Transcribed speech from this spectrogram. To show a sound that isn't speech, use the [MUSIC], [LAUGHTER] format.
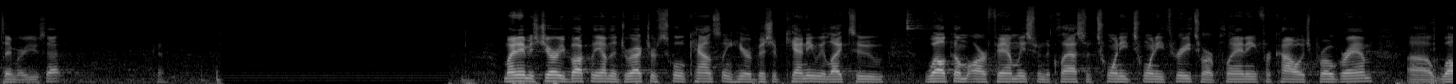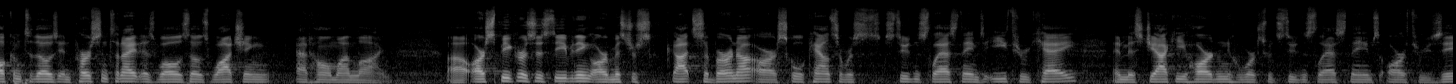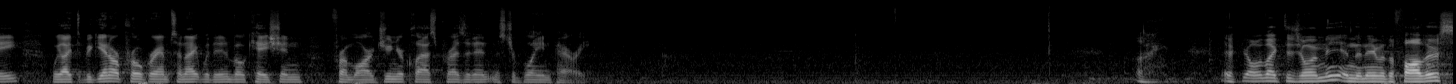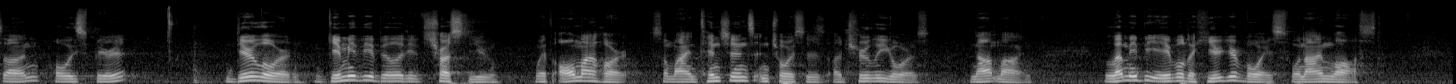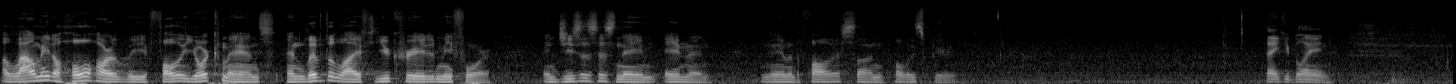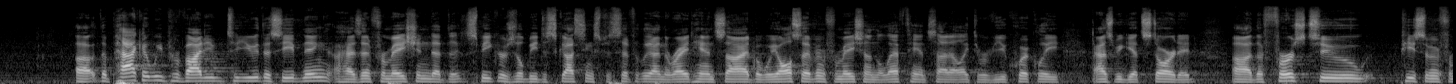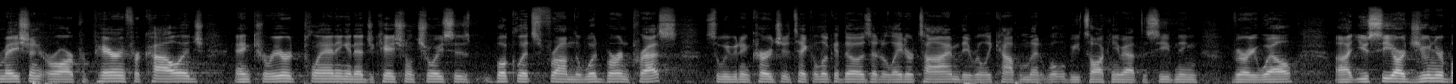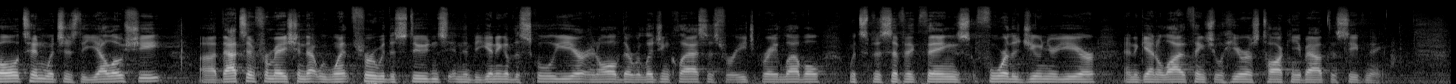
Tim, are you set? Okay. My name is Jerry Buckley. I'm the Director of School Counseling here at Bishop Kenny. We'd like to welcome our families from the class of 2023 to our Planning for College program. Uh, welcome to those in person tonight as well as those watching at home online. Uh, our speakers this evening are Mr. Scott Saberna, our school counselor with students' last names E through K, and Miss Jackie Harden, who works with students' last names R through Z. We'd like to begin our program tonight with an invocation from our junior class president, Mr. Blaine Perry. [LAUGHS] If y'all would like to join me in the name of the Father, Son, Holy Spirit. Dear Lord, give me the ability to trust you with all my heart so my intentions and choices are truly yours, not mine. Let me be able to hear your voice when I am lost. Allow me to wholeheartedly follow your commands and live the life you created me for. In Jesus' name, amen. In the name of the Father, Son, Holy Spirit. Thank you, Blaine. Uh, the packet we provided to you this evening has information that the speakers will be discussing specifically on the right-hand side, but we also have information on the left-hand side I'd like to review quickly as we get started. Uh, the first two pieces of information are our Preparing for College and Career Planning and Educational Choices booklets from the Woodburn Press. So we would encourage you to take a look at those at a later time. They really complement what we'll be talking about this evening very well. Uh, you see our junior bulletin, which is the yellow sheet. Uh, that's information that we went through with the students in the beginning of the school year and all of their religion classes for each grade level with specific things for the junior year. And again, a lot of things you'll hear us talking about this evening.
